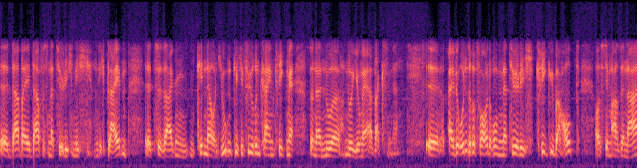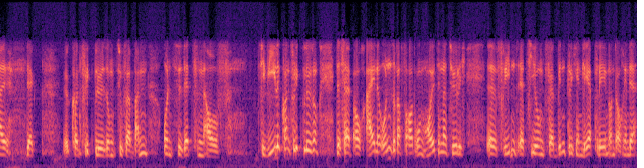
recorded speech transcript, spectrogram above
äh, dabei darf es natürlich nicht, nicht bleiben, äh, zu sagen, Kinder und Jugendliche führen keinen Krieg mehr, sondern nur, nur junge Erwachsene. Äh, also unsere Forderung natürlich, Krieg überhaupt aus dem Arsenal der Konfliktlösung zu verbannen und zu setzen auf zivile Konfliktlösung. Deshalb auch eine unserer Forderungen heute natürlich, äh, Friedenserziehung verbindlich in Lehrplänen und auch in der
